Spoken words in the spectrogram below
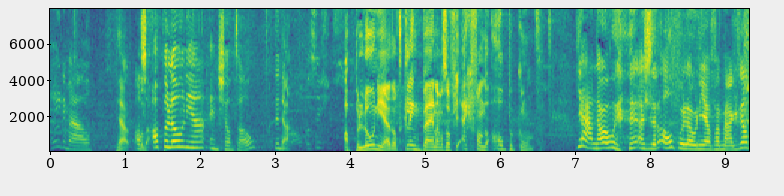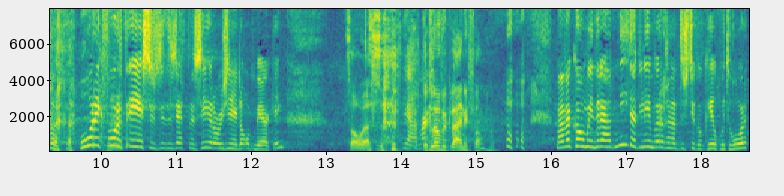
Helemaal. Ja, Als want Apollonia en Chantal. De Ja. Alpenzusjes. Apollonia, dat klinkt bijna alsof je echt van de Alpen komt. Ja, nou, als je er Alpolonia van maakt. Wel, dat hoor ik voor het eerst, dus dit is echt een zeer originele opmerking. Het zal best. Ja, maar- Daar geloof ik weinig van. Maar wij komen inderdaad niet uit Limburg en dat is natuurlijk ook heel goed te horen.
